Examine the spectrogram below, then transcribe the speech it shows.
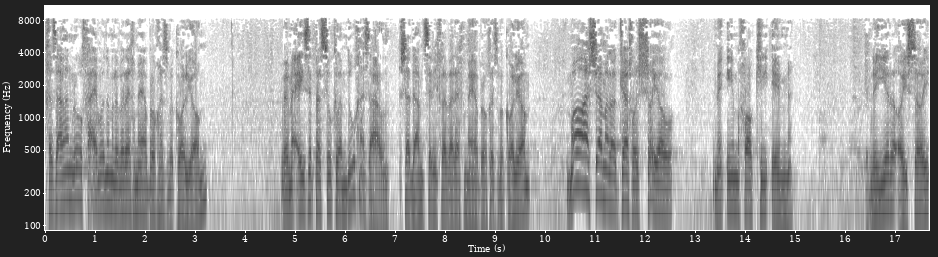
חז"ל אמרו, חייב אודם לברך מאה ברוכס בכל יום, ומאיזה פסוק למדו חז"ל שאדם צריך לברך מאה ברוכס בכל יום? מו השם אלוקיך שויל מעמך כי אם לירא אויסוי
